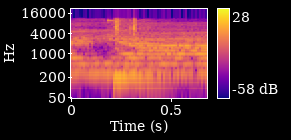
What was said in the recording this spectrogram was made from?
กั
